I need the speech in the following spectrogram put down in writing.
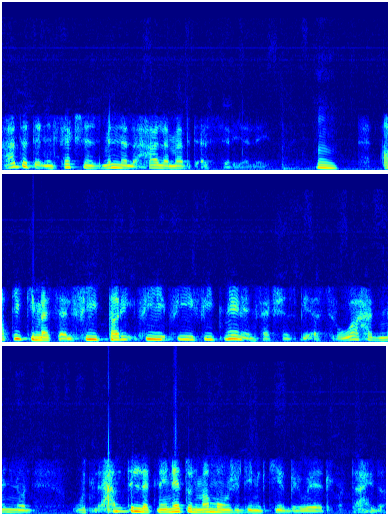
عادة ال infections منها لحالها ما بتأثر يا ليلى. أعطيكي مثل في طريق في في في اثنين infections بيأثروا واحد منهم والحمد لله اثنيناتهم ما موجودين كثير بالولايات المتحدة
